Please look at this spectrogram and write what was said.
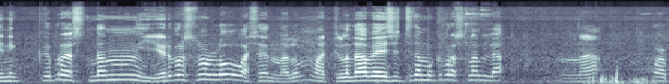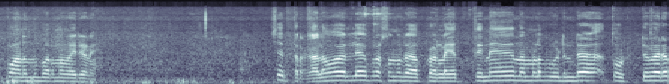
എനിക്ക് പ്രശ്നം ഈ ഒരു പ്രശ്നമുള്ളൂ. പക്ഷെ എന്നാലും മറ്റുള്ളത് അപേക്ഷിച്ച് നമുക്ക് പ്രശ്നമില്ല. എന്നാ കുഴപ്പമാണെന്ന് പറഞ്ഞ മാതിരിയാണേ. പക്ഷെ എത്ര കാലം വലിയ പ്രശ്നമൊന്നുമില്ല ആ പ്രളയത്തിന് നമ്മളെ വീടിന്റെ തൊട്ട് വരെ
